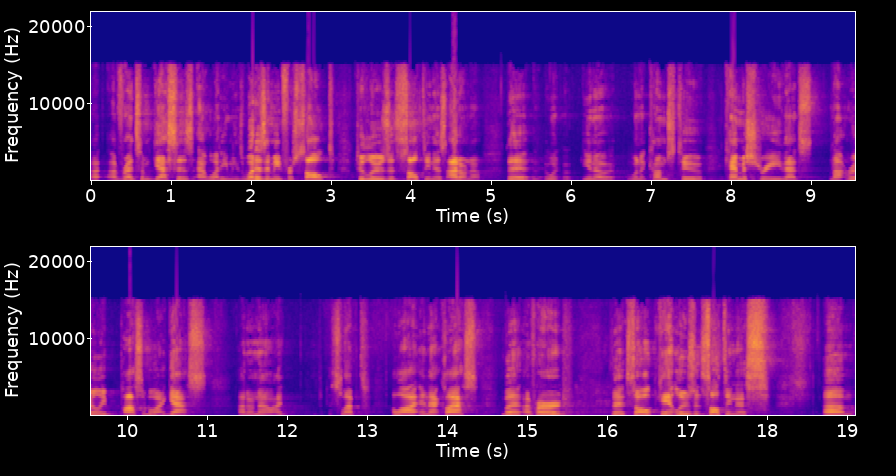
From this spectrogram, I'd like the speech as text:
are, I've read some guesses at what he means. What does it mean for salt to lose its saltiness? I don't know. The, you know, when it comes to chemistry, that's not really possible, I guess. I don't know. I slept a lot in that class, but I've heard that salt can't lose its saltiness. Um,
